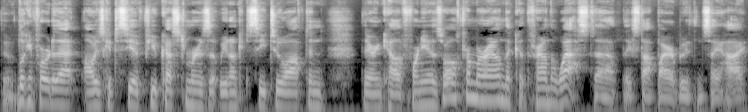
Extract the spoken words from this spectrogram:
looking forward to that. Always get to see a few customers that we don't get to see too often there in California, as well from around the around the West. Uh, they stop by our booth and say hi.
